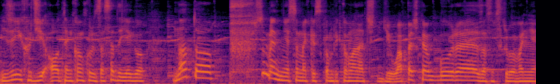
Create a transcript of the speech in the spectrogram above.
jeżeli chodzi o ten konkurs, zasady jego, no to sumie nie są jakieś skomplikowane, czyli łapeczka w górę, zasubskrybowanie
